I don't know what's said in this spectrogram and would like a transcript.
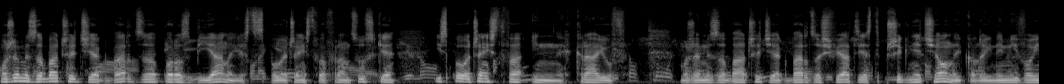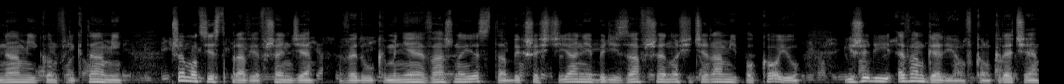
możemy zobaczyć, jak bardzo porozbijane jest społeczeństwo francuskie i społeczeństwa innych krajów. Możemy zobaczyć, jak bardzo świat jest przygnieciony kolejnymi wojnami i konfliktami. Przemoc jest prawie wszędzie. Według mnie ważne jest, aby chrześcijanie byli zawsze nosicielami pokoju i żyli Ewangelią w konkrecie.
